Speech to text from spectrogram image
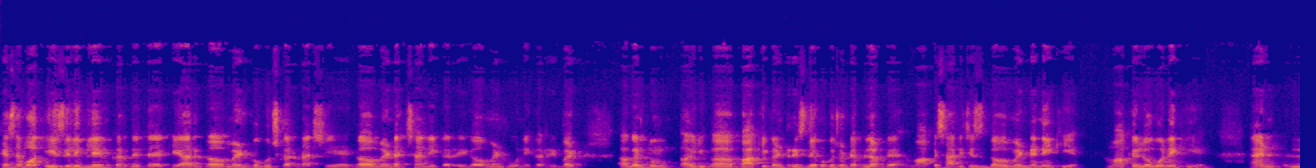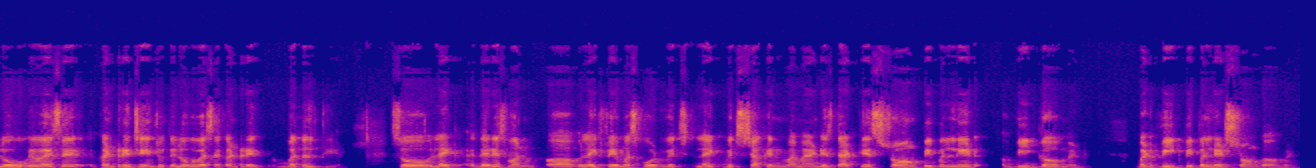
कैसे बहुत इजीली ब्लेम कर देते हैं कि यार गवर्नमेंट को कुछ करना चाहिए गवर्नमेंट अच्छा नहीं कर रही गवर्नमेंट वो नहीं कर रही। बट अगर तुम बाकी कंट्रीज़ देखोगे जो डेवलप्ड है वहाँ पे सारी चीज़ गवर्नमेंट ने नहीं की है वहाँ के लोगों ने की है। एंड लोगों के वजह से कंट्री चेंज होती है लोगों की वजह से कंट्री बदलती है। So like there is one uh, like famous quote which like which stuck in my mind is that case strong people need weak government but weak people need strong government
